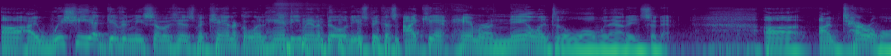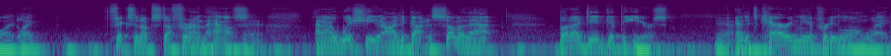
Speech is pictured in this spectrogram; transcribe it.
Uh, I wish he had given me some of his mechanical and handyman abilities because I can't hammer a nail into the wall without incident. Uh, I'm terrible at like fixing up stuff around the house, and I wish he I'd have gotten some of that, but I did get the ears. Yeah. And it's carried me a pretty long way.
